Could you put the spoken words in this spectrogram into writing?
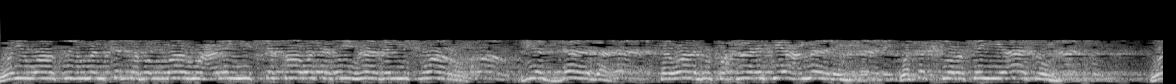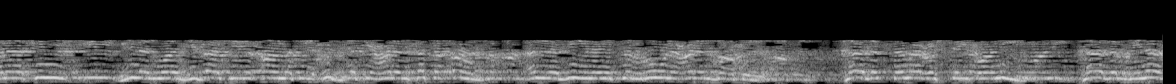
ويواصل من كتب الله عليه الشقاوة في هذا المشوار ليزداد سواد صحائف أعماله وتكثر سيئاته. ولكن من الواجبات إقامة الحجة على الفسقة الذين يصرون على الباطل. هذا السماع الشيطاني هذا الغناء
